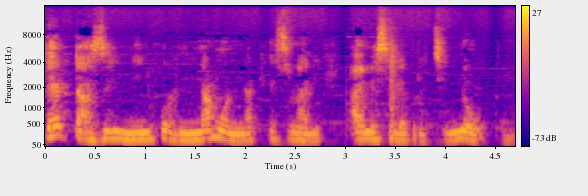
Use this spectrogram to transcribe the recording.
that doesn't mean for Namona personally, I'm a celebrity. No. Mm.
